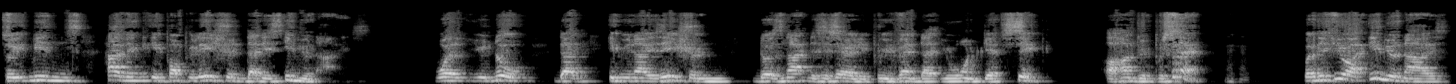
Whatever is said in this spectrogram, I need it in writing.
So it means having a population that is immunized. Well, you know that immunization does not necessarily prevent that you won't get sick 100%. percent mm-hmm. But if you are immunized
